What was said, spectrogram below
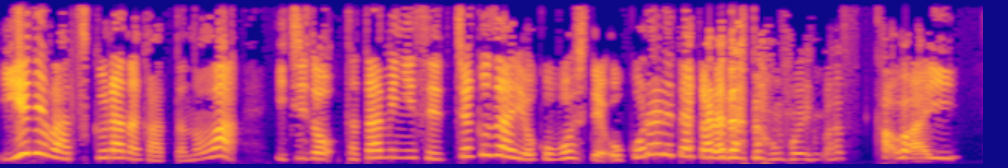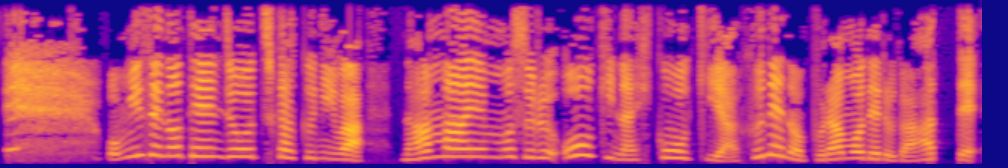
家では作らなかったのは、一度畳に接着剤をこぼして怒られたからだと思います。かわいい。お店の天井近くには何万円もする大きな飛行機や船のプラモデルがあって、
